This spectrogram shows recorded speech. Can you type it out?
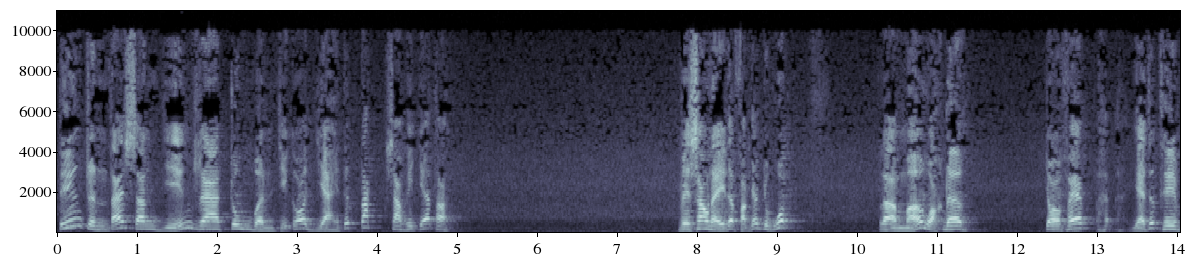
tiến trình tái sanh diễn ra trung bình chỉ có vài tích tắc sau khi chết thôi. Về sau này đó Phật giáo Trung Quốc là mở hoạt đơn cho phép giải thích thêm.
